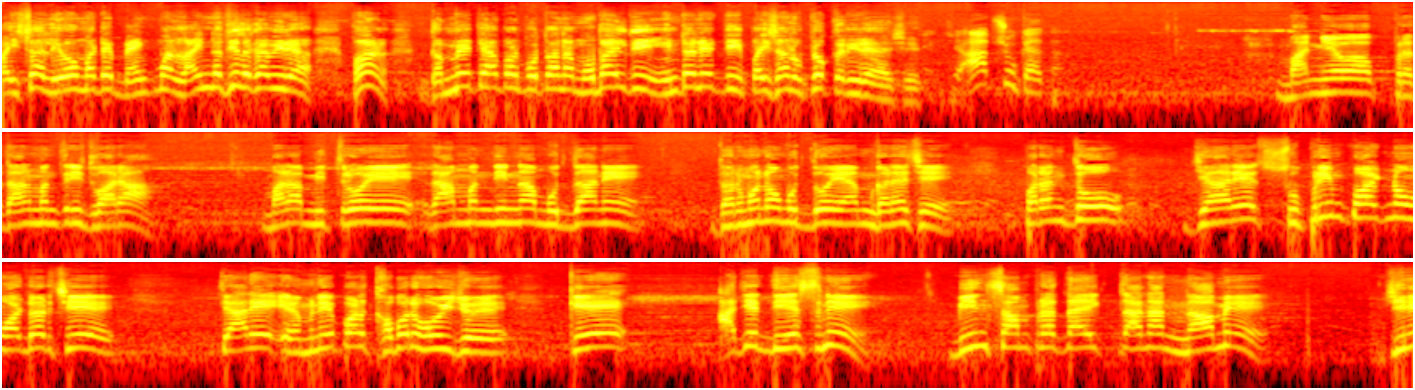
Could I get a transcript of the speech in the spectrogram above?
પૈસા લેવા માટે બેંકમાં લાઈન નથી લગાવી રહ્યા. પણ ગમે ત્યાં પણ પોતાના મોબાઈલથી ઇન્ટરનેટથી પૈસાનો ઉપયોગ કરી રહ્યા છે. આપ શું કહેતા? માન્ય પ્રધાનમંત્રી દ્વારા મારા મિત્રોએ રામ મંદિરના મુદ્દાને ધર્મનો મુદ્દો એમ ગણે છે. પરંતુ જ્યારે સુપ્રીમ કોર્ટનો ઓર્ડર છે, ત્યારે એમને પણ ખબર હોવી જોઈએ કે આજે દેશને બિનસાંપ્રદાયિકતાના નામે જે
